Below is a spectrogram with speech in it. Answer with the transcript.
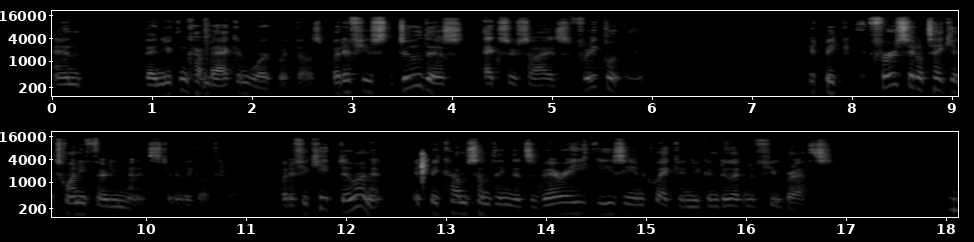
And then you can come back and work with those. But if you do this exercise frequently, it be, first it'll take you 20, 30 minutes to really go through it. But if you keep doing it, it becomes something that's very easy and quick, and you can do it in a few breaths. Hmm.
